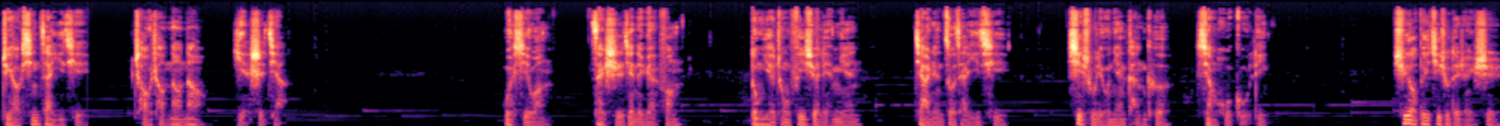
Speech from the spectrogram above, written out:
只要心在一起，吵吵闹闹也是家。我希望，在时间的远方，冬夜中飞雪连绵，家人坐在一起，细数流年坎坷，相互鼓励。需要被记住的人事，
